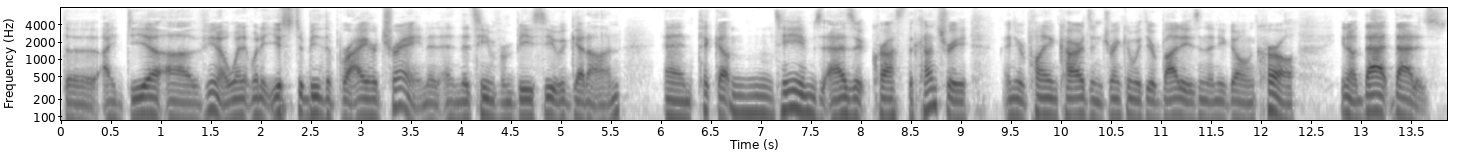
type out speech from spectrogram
the idea of you know when it, when it used to be the Brier train and, and the team from BC would get on and pick up Mhm. teams as it crossed the country, and you're playing cards and drinking with your buddies, and then you go and curl, you know that that is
